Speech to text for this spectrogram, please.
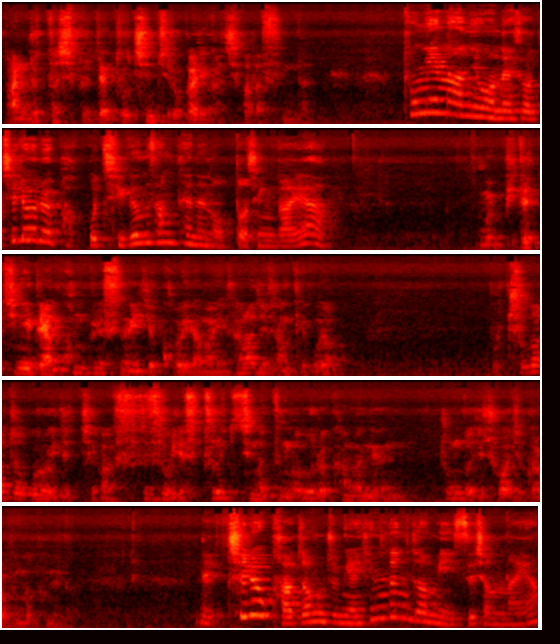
안 좋다 싶을 때 도침 치료까지 같이 받았습니다. 통인 한의원에서 치료를 받고 지금 상태는 어떠신가요? 몸의 비대칭에 대한 컴플렉스는 이제 거의 다 많이 사라진 상태고요. 뭐 추가적으로 이제 제가 스스로 이제 스트레칭 같은 거 노력하면은 좀 더 이제 좋아질 거라고 생각합니다. 네, 치료 과정 중에 힘든 점이 있으셨나요?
